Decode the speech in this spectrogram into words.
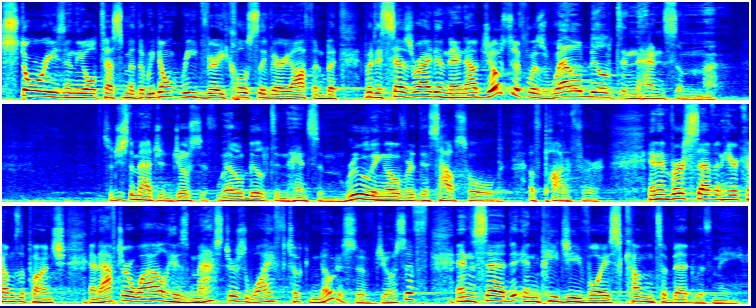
stories in the Old Testament that we don't read very closely very often, but, but it says right in there Now Joseph was well built and handsome. So just imagine Joseph, well built and handsome, ruling over this household of Potiphar. And in verse 7, here comes the punch. And after a while, his master's wife took notice of Joseph and said in PG voice, Come to bed with me.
